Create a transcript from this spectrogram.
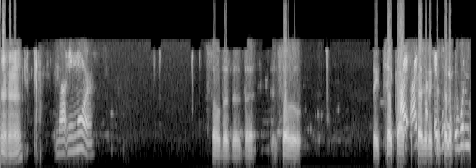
Mhm. Not anymore. So the the the so they take out I, the I, it wouldn't, it wouldn't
